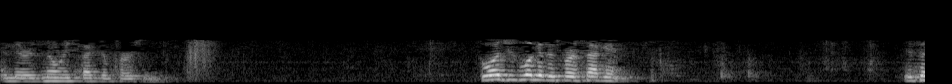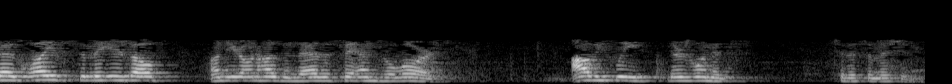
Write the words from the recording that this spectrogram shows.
and there is no respect of persons. So let's just look at this for a second. It says, Wives, submit yourself unto your own husbands as is fit unto the Lord. Obviously, there's limits to the submission.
